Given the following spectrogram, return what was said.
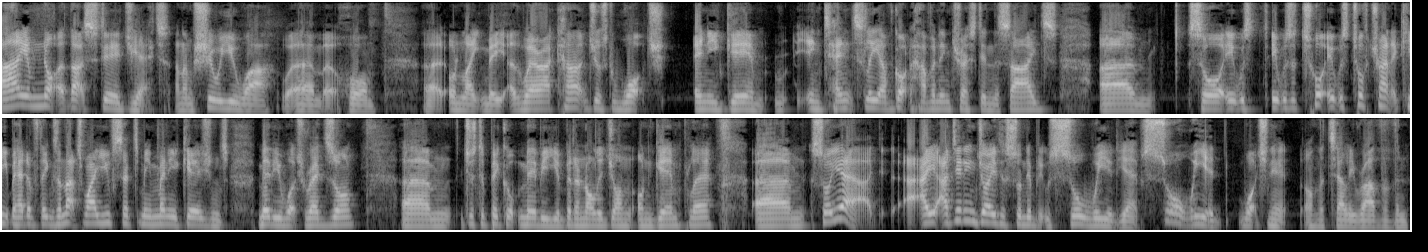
I am not at that stage yet, and I'm sure you are um, at home. Uh, unlike me, where I can't just watch any game intensely. I've got to have an interest in the sides. Um, so it was it was a tou- it was tough trying to keep ahead of things, and that's why you've said to me many occasions maybe watch Red Zone um, just to pick up maybe a bit of knowledge on on gameplay. Um, so yeah, I, I did enjoy the Sunday, but it was so weird. Yeah, so weird watching it on the telly rather than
